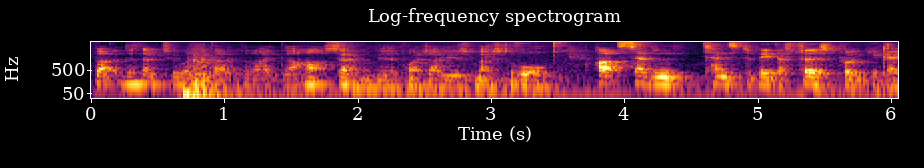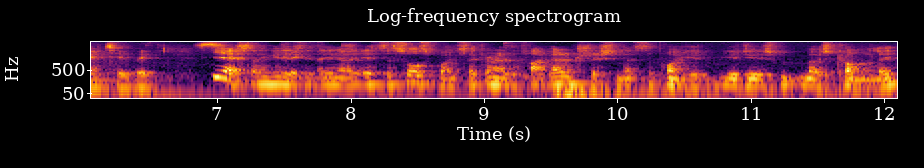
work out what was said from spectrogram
but there's no two ways about it that I, the Heart Seven would be the point I use most of all. Heart 7 tends to be the first point you go to with. Yes, I think it is. treatment. You know, it's the source point. So coming out of the five element tradition, that's the point you'd, you'd use most commonly.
